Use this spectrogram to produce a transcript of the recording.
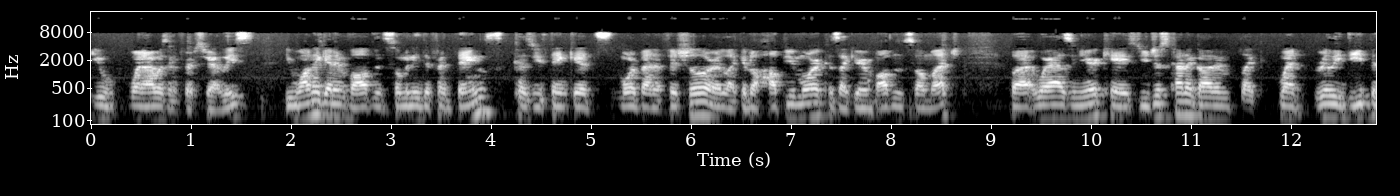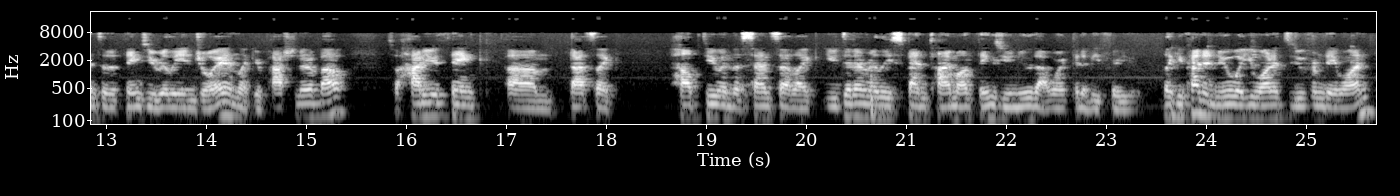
you when I was in first year at least, you want to get involved in so many different things because you think it's more beneficial or like it'll help you more because like you're involved in so much. But whereas in your case, you just kind of got in, like went really deep into the things you really enjoy and like you're passionate about. So how do you think um, that's like helped you in the sense that like you didn't really spend time on things you knew that weren't going to be for you? Like you kind of knew what you wanted to do from day one,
